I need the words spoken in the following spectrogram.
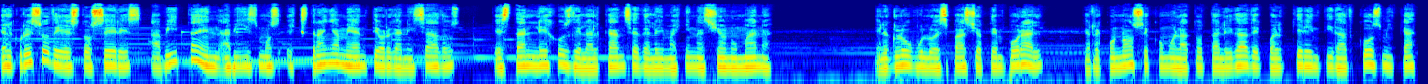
El grueso de estos seres habita en abismos extrañamente organizados que están lejos del alcance de la imaginación humana. El glóbulo espacio-temporal, que reconoce como la totalidad de cualquier entidad cósmica,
